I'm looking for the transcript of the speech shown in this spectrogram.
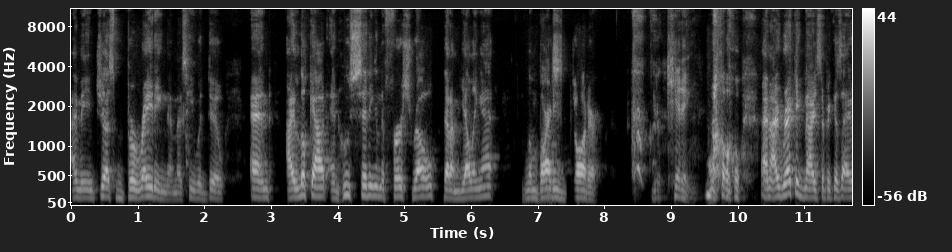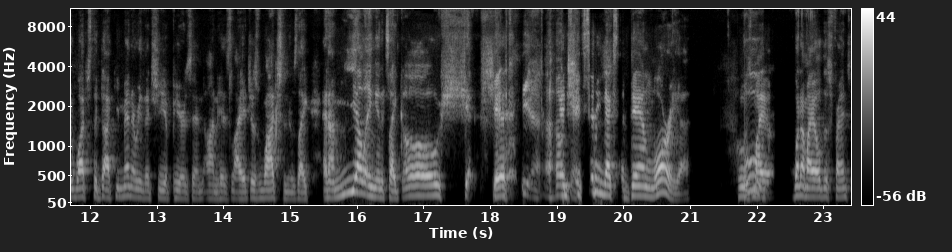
I mean, just berating them as he would do. And I look out, and who's sitting in the first row that I'm yelling at? Lombardi's daughter. You're kidding. No, and I recognized her because I had watched the documentary that she appears in on his. I just watched it. And it was like, and I'm yelling, and it's like, oh shit, Shit. Yeah. And she's sitting next to Dan Lauria, who's Ooh. my one of my oldest friends,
